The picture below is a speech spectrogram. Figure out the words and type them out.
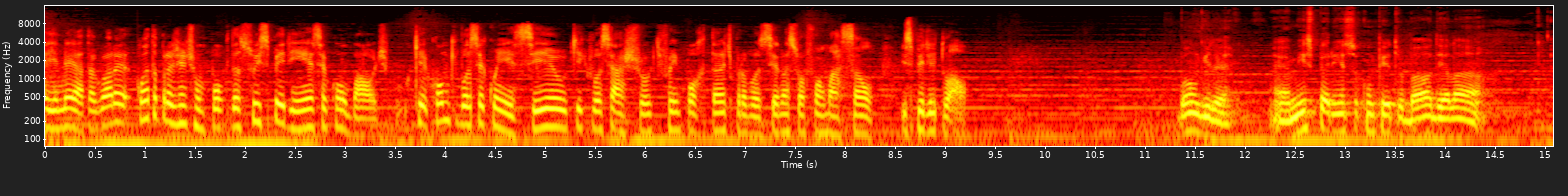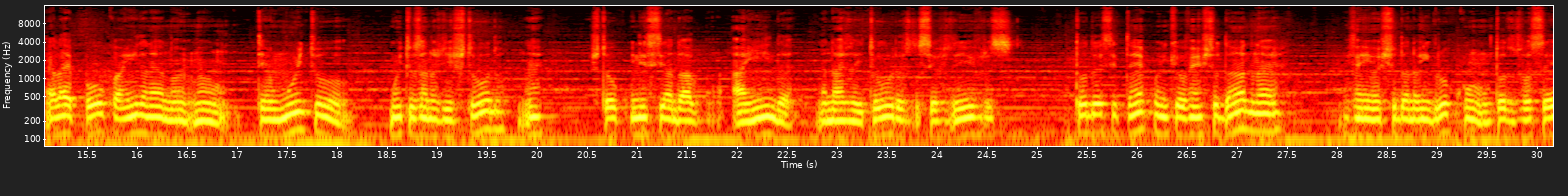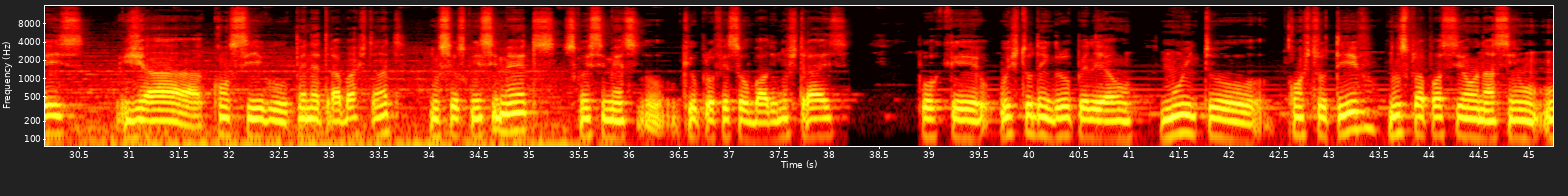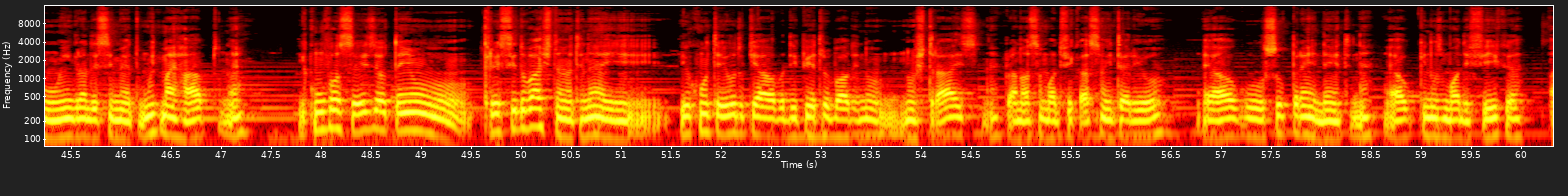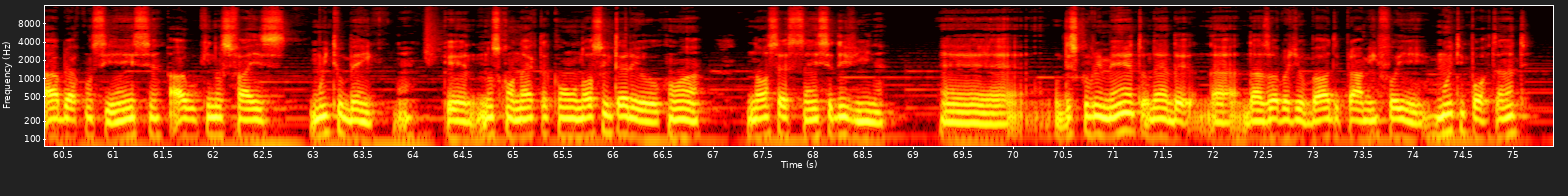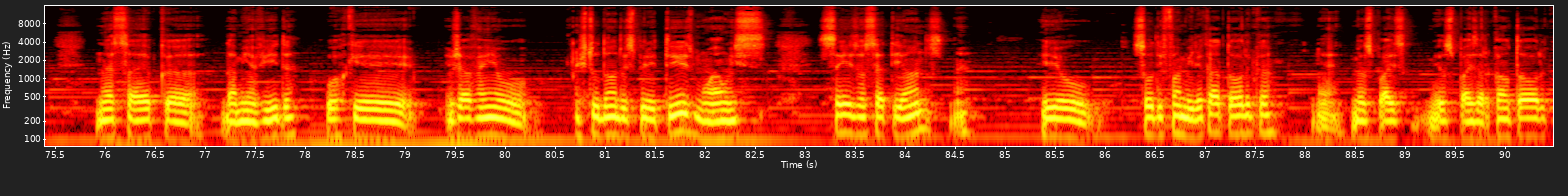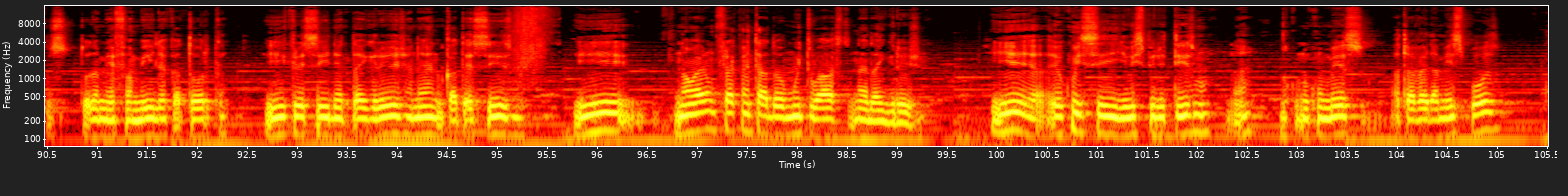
Aí, Neto, agora conta pra gente um pouco da sua experiência com o balde. O que, como que você conheceu, o que, que você achou que foi importante para você na sua formação espiritual? Bom, Guilherme, é, a minha experiência com Pietro Baldi, ela, ela é pouco ainda, né? Não, não tenho muito, muitos anos de estudo, né? Estou iniciando ainda né, nas leituras dos seus livros. Todo esse tempo em que eu venho estudando, né? Venho estudando em grupo com todos vocês, já consigo penetrar bastante nos seus conhecimentos, os conhecimentos do, que o professor Baldi nos traz, porque o estudo em grupo ele é um muito construtivo, nos proporciona assim um, um engrandecimento muito mais rápido, né? E com vocês eu tenho crescido bastante, né? E, e o conteúdo que a obra de Pietro Baldi no, nos traz, né, para nossa modificação interior, é algo surpreendente, né? É algo que nos modifica, abre a consciência, algo que nos faz muito bem, né? Que nos conecta com o nosso interior, com a nossa essência divina. É, o descobrimento né, de, da, das obras de Ubaldi para mim foi muito importante nessa época da minha vida, porque eu já venho estudando o Espiritismo há uns seis ou sete anos. Né? Eu Sou de família católica, né? meus, pais, meus pais eram católicos, toda a minha família é católica. E cresci dentro da igreja, né? no catecismo. E não era um frequentador muito ácido né? da igreja. E eu conheci o Espiritismo né? no, no começo, através da minha esposa.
